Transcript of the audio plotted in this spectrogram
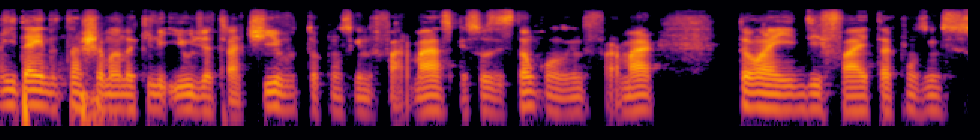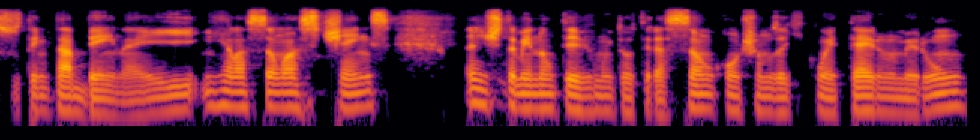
e tá, ainda tá chamando aquele yield atrativo, tô conseguindo farmar, as pessoas estão conseguindo farmar, então aí DeFi tá conseguindo se sustentar bem, né, e em relação às chains, a gente também não teve muita alteração, continuamos aqui com Ethereum número 1,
